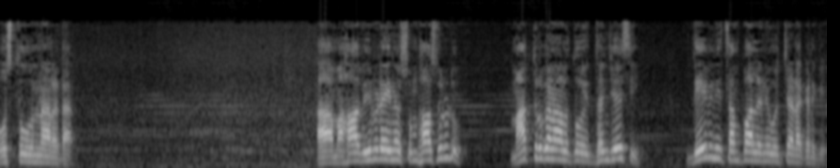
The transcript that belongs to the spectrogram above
వస్తూ ఉన్నారట. ఆ మహావీరుడైన శుంభాసురుడు మాతృగణాలతో యుద్ధం చేసి దేవిని చంపాలని వచ్చాడు అక్కడికి.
